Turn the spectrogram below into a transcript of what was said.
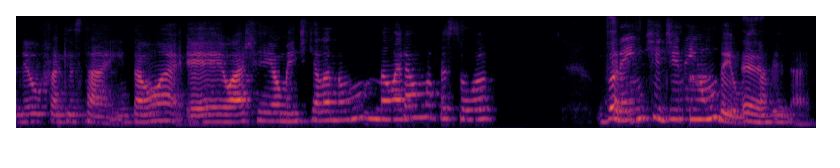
Entendeu? Frankenstein. Então, é, eu acho realmente que ela não, não era uma pessoa crente de nenhum deus, é. na verdade.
